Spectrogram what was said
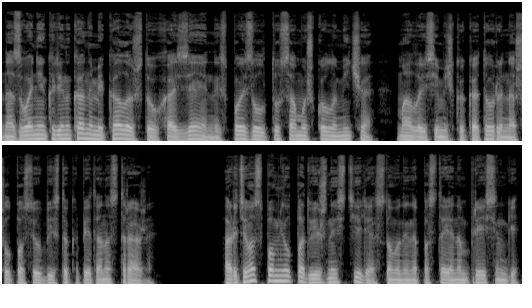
Название клинка намекало, что хозяин использовал ту самую школу меча, малое семечко которой нашел после убийства капитана стражи. Артём вспомнил подвижный стиль, основанный на постоянном прессинге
